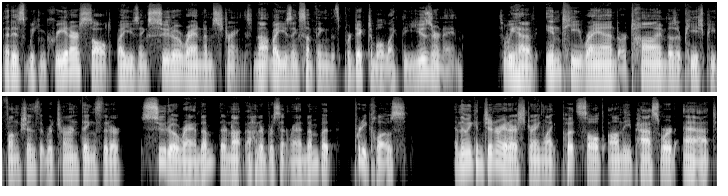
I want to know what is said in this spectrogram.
That is, we can create our salt by using pseudo-random strings, not by using something that's predictable like the username. So we have intrand or time, those are PHP functions that return things that are pseudo-random. They're not 100% random, but pretty close. And then we can generate our string like put salt on the password at,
